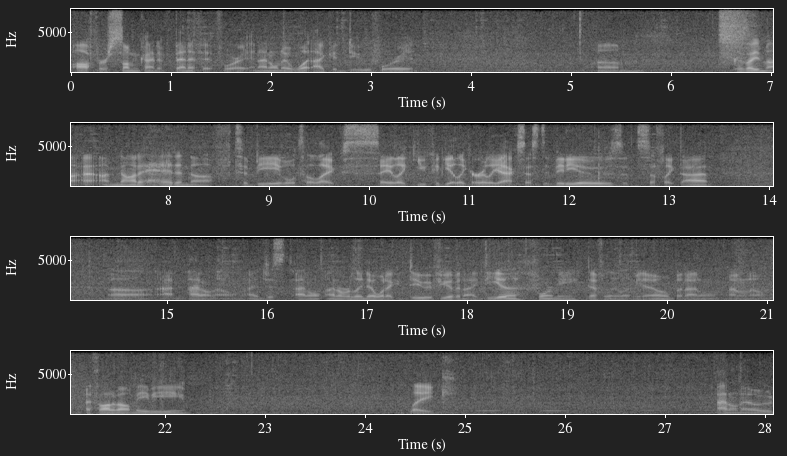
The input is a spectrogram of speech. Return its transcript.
offer some kind of benefit for it and I don't know what I could do for it. Um because I'm I'm not ahead enough to be able to like say like you could get like early access to videos and stuff like that. Uh, I, I don't know. I just I don't I don't really know what I could do. If you have an idea for me, definitely let me know. But I don't I don't know. I thought about maybe like I don't know.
